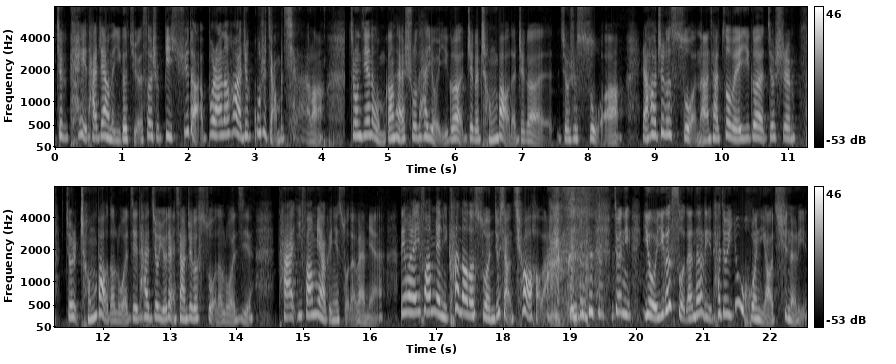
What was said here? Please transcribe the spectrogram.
这个 K 他这样的一个角色是必须的，不然的话这个故事讲不起来了。中间呢，我们刚才说的，它有一个这个城堡的这个就是锁，然后这个锁呢，它作为一个就是就是城堡的逻辑，它就有点像这个锁的逻辑。它一方面要给你锁在外面，另外一方面你看到的锁你就想撬，好吧？就你有一个锁在那里，它。就诱惑你要去那里。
